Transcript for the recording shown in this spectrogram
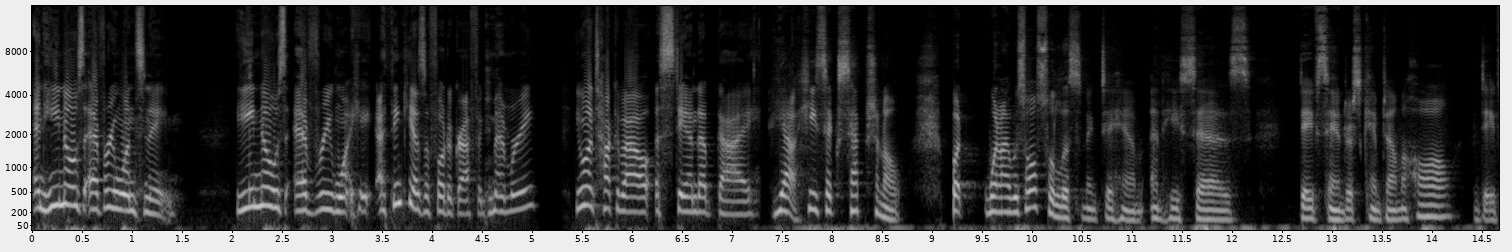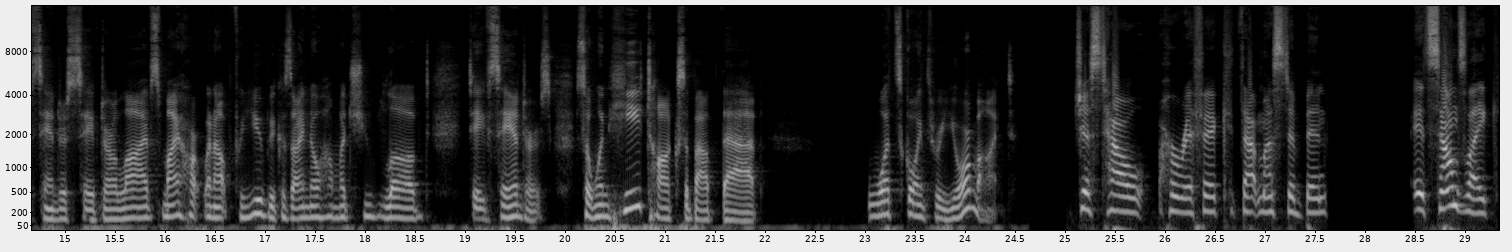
and he knows everyone's name. He knows everyone. He, I think he has a photographic memory. You want to talk about a stand up guy? Yeah, he's exceptional. But when I was also listening to him and he says, Dave Sanders came down the hall, Dave Sanders saved our lives. My heart went out for you because I know how much you loved Dave Sanders. So when he talks about that, what's going through your mind? Just how horrific that must have been. It sounds like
